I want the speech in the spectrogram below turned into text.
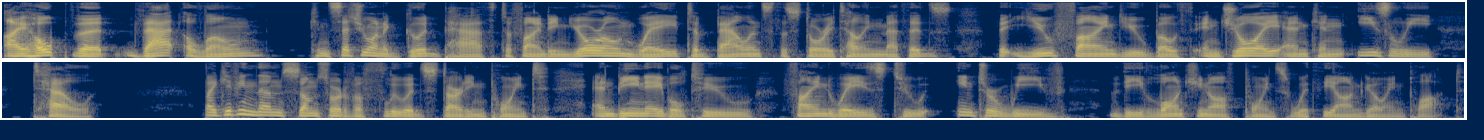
I hope that that alone can set you on a good path to finding your own way to balance the storytelling methods that you find you both enjoy and can easily tell by giving them some sort of a fluid starting point and being able to find ways to interweave the launching off points with the ongoing plot.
